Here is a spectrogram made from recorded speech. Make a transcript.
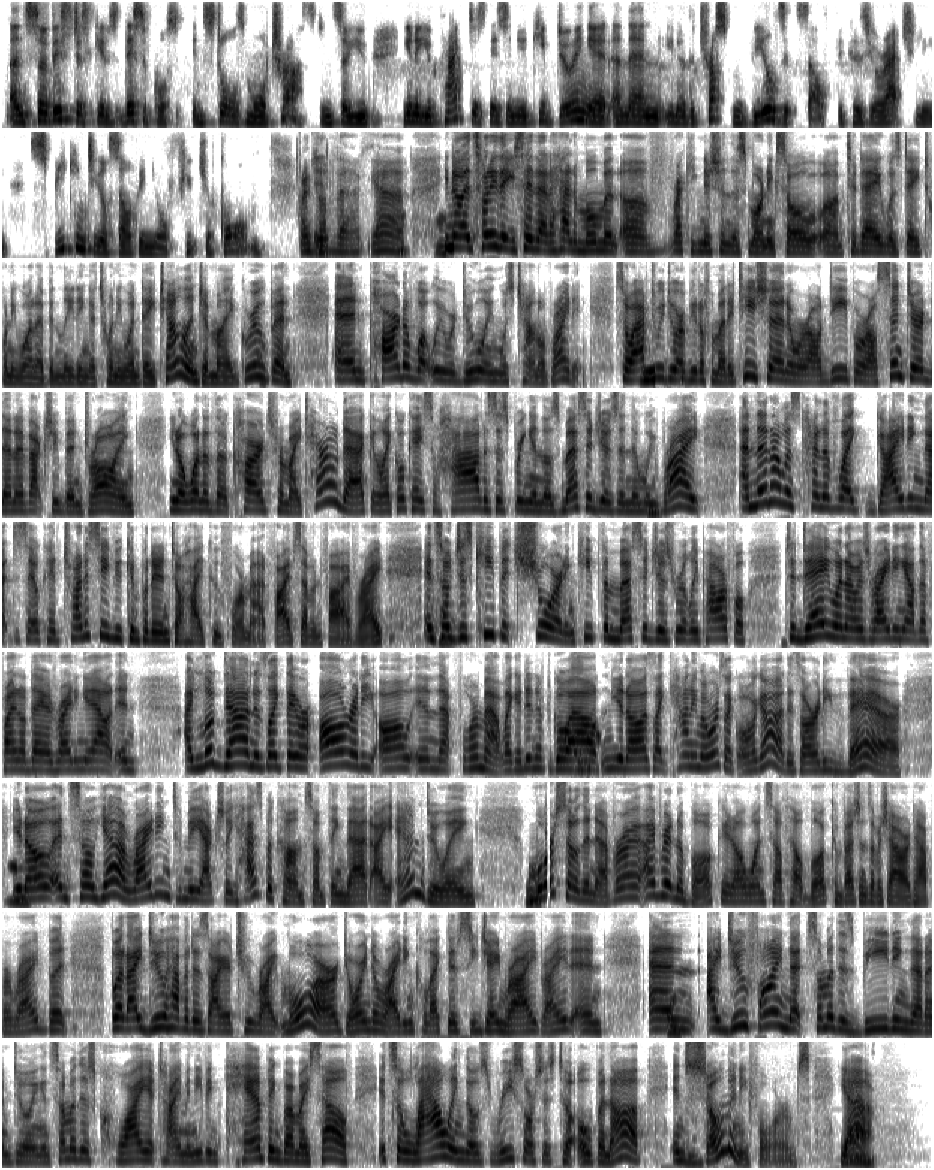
And so this just gives this of course installs more trust. And so you you know you practice this and you keep doing it. And then you know the trust reveals itself because you're actually speaking to yourself in your future form. I love it, that. Yeah. You know it's funny that you say that. I had a moment of recognition this morning. So um, today was day 21 i've been leading a 21 day challenge in my group and and part of what we were doing was channeled writing. So after we do our beautiful meditation and we're all deep we're all centered then i've actually been drawing you know one of the cards from my tarot deck and like, okay, so how does this bring in those messages? And then we mm. write. And then I was kind of like guiding that to say, okay, try to see if you can put it into a haiku format, 575, right? And so mm-hmm. just keep it short and keep the messages really powerful. Today, when I was writing out the final day, I was writing it out and I looked down, it's like they were already all in that format. Like I didn't have to go out and, you know, I was like counting my words, like, oh my God, it's already there, you mm. know? And so, yeah, writing to me actually has become something that I am doing more so than ever. I, have written a book, you know, one self-help book, Confessions of a Shower Tapper, right? But but I do have a desire to write more, join a writing collective, see Jane Write, right? And and I do find that some of this beading that I'm doing and some of this quiet time and even camping by myself, it's allowing those resources to open up in mm. so many forms. yeah. yeah.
